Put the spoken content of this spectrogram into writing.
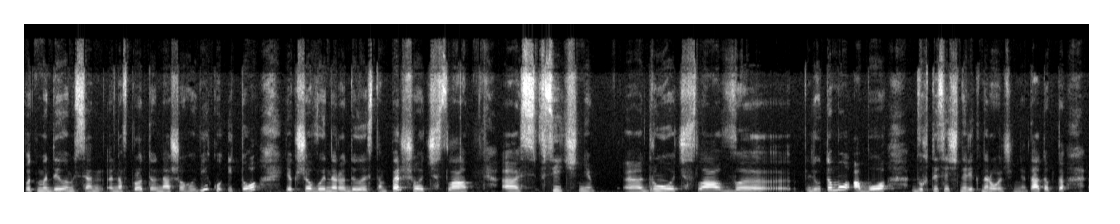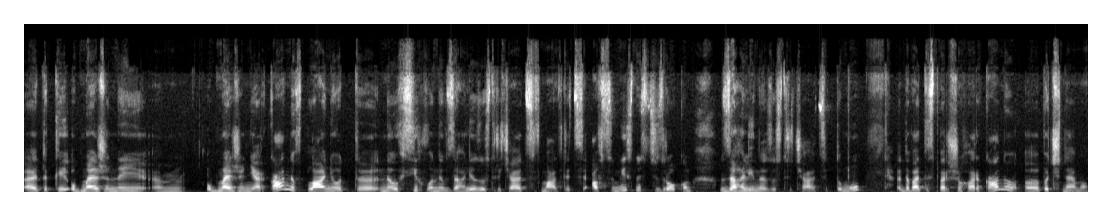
от ми дивимося навпроти нашого віку, і то, якщо ви народились там першого числа е, в січні. 2 числа в е, лютому або 2000 рік народження. Да? Тобто е, такий обмежений, ем, обмежені аркани в плані, от е, не у всіх вони взагалі зустрічаються в матриці, а в сумісності з роком взагалі не зустрічаються. Тому давайте з першого аркану почнемо.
